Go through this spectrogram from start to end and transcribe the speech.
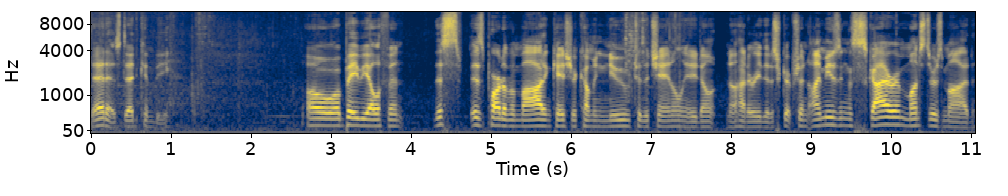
Dead as dead can be. Oh, a baby elephant. This is part of a mod in case you're coming new to the channel and you don't know how to read the description. I'm using the Skyrim Monsters mod.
